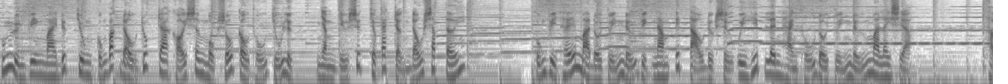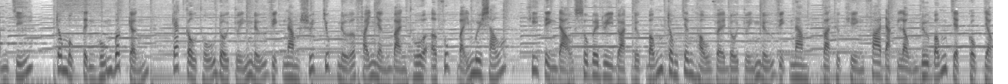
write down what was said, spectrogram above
Huấn luyện viên Mai Đức Chung cũng bắt đầu rút ra khỏi sân một số cầu thủ chủ lực nhằm giữ sức cho các trận đấu sắp tới. Cũng vì thế mà đội tuyển nữ Việt Nam ít tạo được sự uy hiếp lên hàng thủ đội tuyển nữ Malaysia. Thậm chí, trong một tình huống bất cẩn, các cầu thủ đội tuyển nữ Việt Nam suýt chút nữa phải nhận bàn thua ở phút 76, khi tiền đạo Soberi đoạt được bóng trong chân hậu vệ đội tuyển nữ Việt Nam và thực hiện pha đặt lòng đưa bóng chệch cột dọc.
